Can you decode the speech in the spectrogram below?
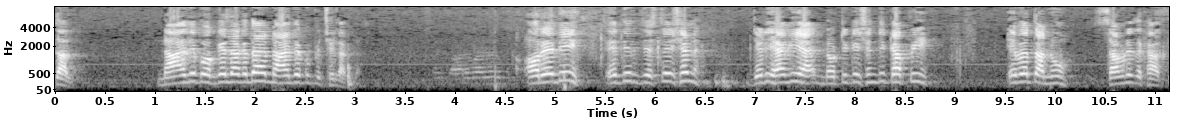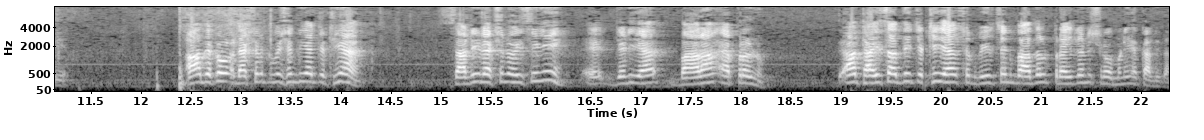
ਦਲ। ਨਾ ਇਹਦੇ ਕੋ ਅੱਗੇ ਲੱਗਦਾ, ਨਾ ਇਹਦੇ ਕੋ ਪਿੱਛੇ ਲੱਗਦਾ। ਔਰ ਇਹਦੀ ਇਹਦੀ ਰਜਿਸਟ੍ਰੇਸ਼ਨ ਜਿਹੜੀ ਹੈਗੀ ਆ ਨੋਟੀਫਿਕੇਸ਼ਨ ਦੀ ਕਾਪੀ, ਇਹ ਮੈਂ ਤੁਹਾਨੂੰ ਸਾਹਮਣੇ ਦਿਖਾਤੀ। ਹੈ ਆਹ ਦੇਖੋ ਇਲੈਕਸ਼ਨ ਕਮਿਸ਼ਨ ਦੀਆਂ ਚਿੱਠੀਆਂ। ਸਾਡੀ ਇਲੈਕਸ਼ਨ ਹੋਈ ਸੀਗੀ ਜਿਹੜੀ ਹੈ 12 ਅਪ੍ਰੈਲ ਨੂੰ। ਤੇ ਆਹ 28 ਸਾਲ ਦੀ ਚਿੱਠੀ ਹੈ ਸੁਖਬੀਰ ਸਿੰਘ ਬਾਦਲ ਪ੍ਰੈਜ਼ੀਡੈਂਟ ਸ਼੍ਰੋਮਣੀ ਅਕਾਲੀ ਦਲ।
